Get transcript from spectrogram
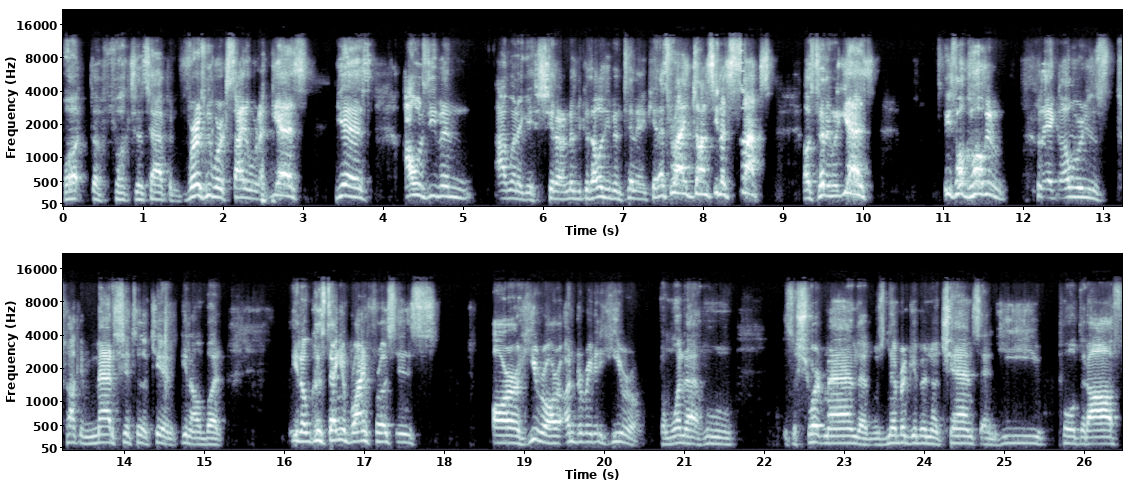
what the fuck just happened? First, we were excited. We're like, yes, yes. I was even, I'm gonna get shit on this because I was even telling a kid, that's right, John Cena sucks. I was telling him, yes, he's Hulk Hogan. Like, oh, we're just talking mad shit to the kid, you know, but you know, because Daniel Bryan for us is our hero, our underrated hero, the one that who is a short man that was never given a chance, and he pulled it off.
